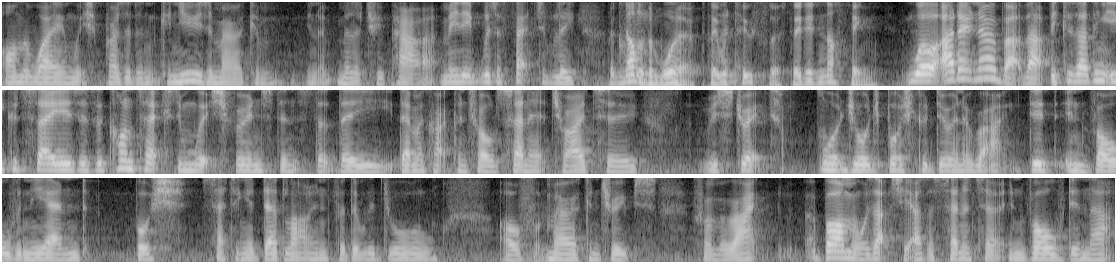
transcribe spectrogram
on the way in which a president can use American you know, military power. I mean, it was effectively. But none of them worked. They were toothless. They did nothing. Well, I don't know about that because I think you could say is, is the context in which, for instance, that the Democrat controlled Senate tried to restrict what George Bush could do in Iraq did involve, in the end, Bush setting a deadline for the withdrawal of American troops from Iraq. Obama was actually, as a senator, involved in that,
